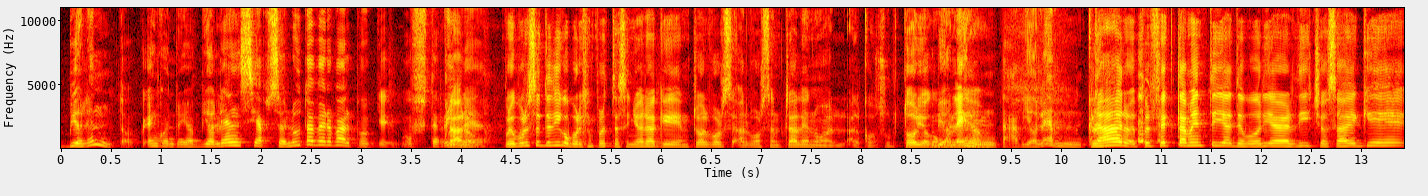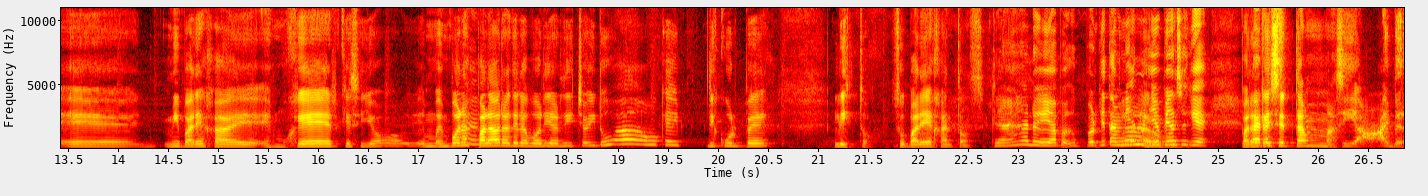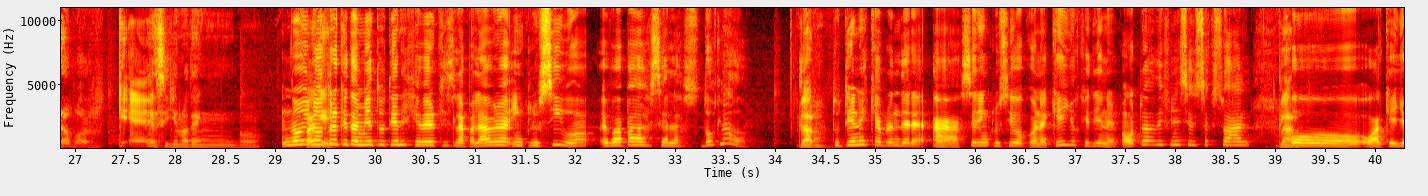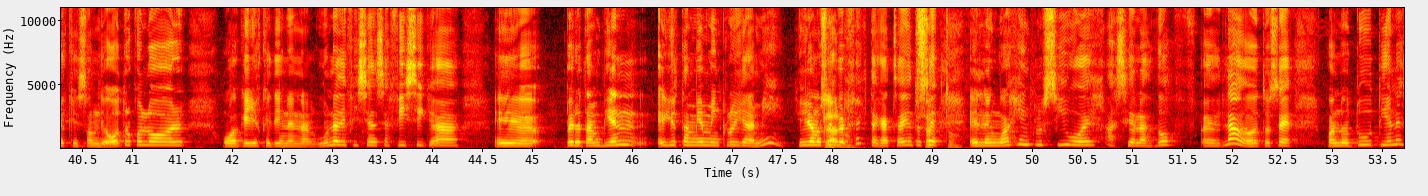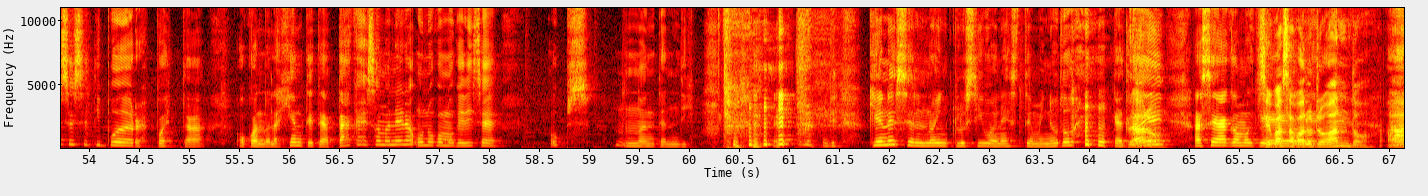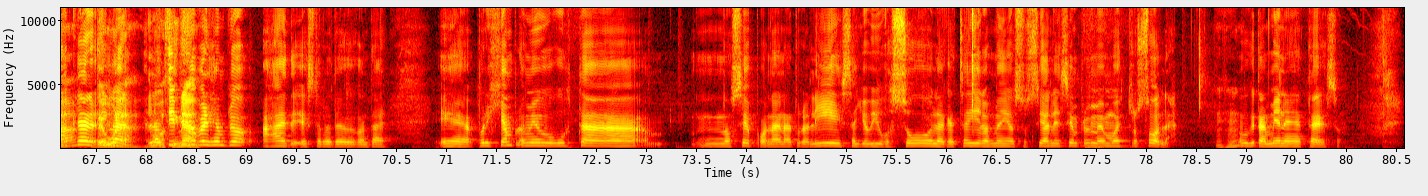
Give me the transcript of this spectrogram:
violento, encuentro yo. Violencia absoluta verbal, porque, uff, terrible. Claro. Pero por eso te digo, por ejemplo, esta señora que entró al Bor, al Bor Central o al, al consultorio, como. Violenta, violenta. Claro, perfectamente ella te podría haber dicho, ¿sabe qué? Eh, mi pareja es, es mujer, qué sé yo. En, en buenas palabras te lo podría haber dicho y tú, ah, ok, disculpe, listo, su pareja entonces. Claro, porque también Claro, yo pienso que... ¿Para, qué ser tan así? Ay, pero ¿por qué si yo no tengo...? No, y ¿Para lo qué? otro que también tú tienes que ver que es la palabra inclusivo va para hacia los dos lados. Claro, Tú tienes que aprender a, a ser inclusivo con aquellos que tienen otra definición sexual, Claro. o, o aquellos que son de otro color, o aquellos que tienen alguna deficiencia física, eh, pero también ellos también me incluyen a mí, que yo no Claro. soy perfecta, ¿cachai? Entonces, Exacto. el lenguaje inclusivo es hacia los dos eh, lados. Entonces, cuando tú tienes ese tipo de respuesta, o cuando la gente te ataca de esa manera, uno como que dice, ups. No entendí. ¿Quién es el no inclusivo en este minuto? Claro. O sea, como que... se pasa para el otro bando. Ah, Ah, claro. de una, la, lo típico, por ejemplo... Ah, esto lo tengo que contar. Eh, por ejemplo, a mí me gusta, no sé, por la naturaleza, yo vivo sola, ¿cachai? Y en los medios sociales siempre me muestro sola. Porque también está eso.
